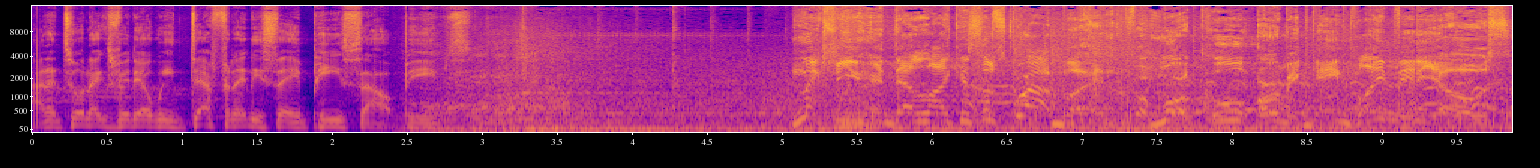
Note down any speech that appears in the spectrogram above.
And until next video, we definitely say peace out, peeps. Make sure you hit that like and subscribe button for more cool urban gameplay videos.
